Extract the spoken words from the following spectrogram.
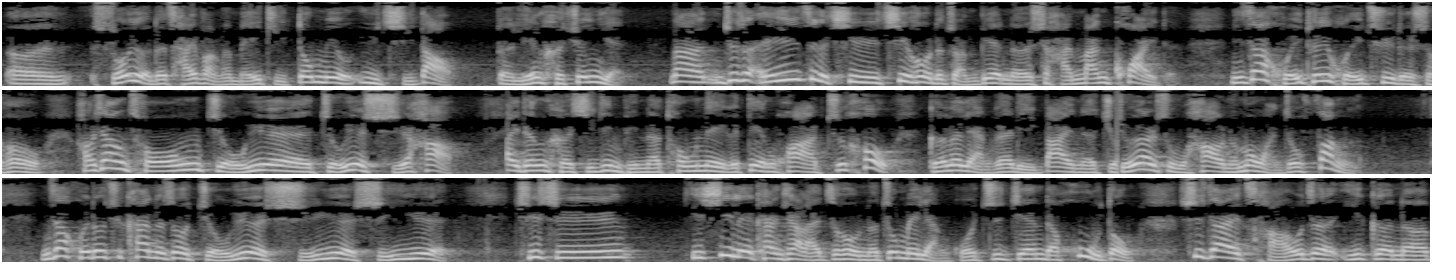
呃，所有的采访的媒体都没有预期到。的联合宣言，那你就说，哎，这个气气候的转变呢是还蛮快的。你再回推回去的时候，好像从九月九月十号，拜登和习近平呢通那个电话之后，隔了两个礼拜呢，九九月二十五号呢孟晚舟放了。你再回头去看的时候，九月、十月、十一月，其实一系列看下来之后呢，中美两国之间的互动是在朝着一个呢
